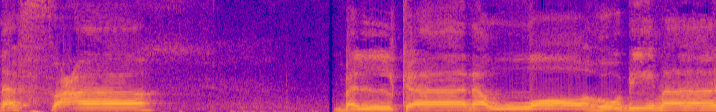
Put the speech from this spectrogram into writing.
نفعا بل كان الله بما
